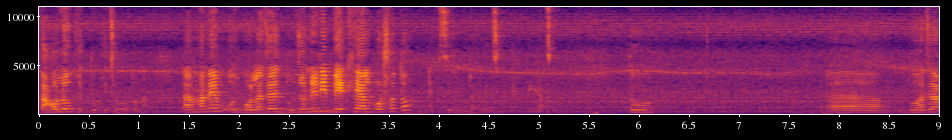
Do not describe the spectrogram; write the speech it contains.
তাহলেও কিন্তু কিছু হতো না। তার মানে ওই বলা যায় দুজনেরই বেখেয়াল বশত অ্যাক্সিডেন্টটা হয়েছে। ঠিক আছে? তো দু হাজার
